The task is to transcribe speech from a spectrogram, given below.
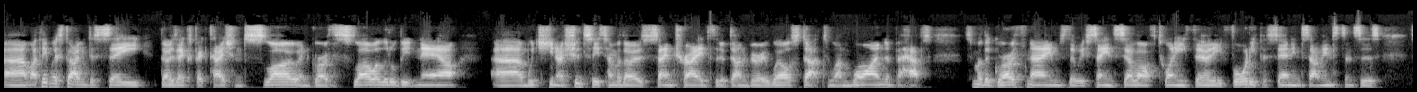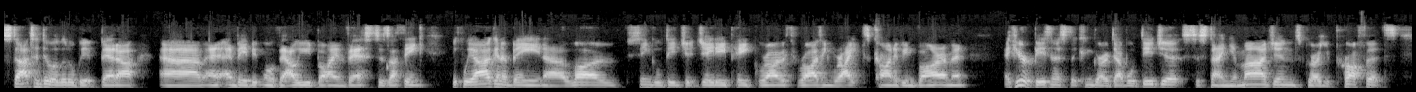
Um, I think we're starting to see those expectations slow and growth slow a little bit now, um, which you know should see some of those same trades that have done very well start to unwind and perhaps some of the growth names that we've seen sell off 20, 30, 40% in some instances start to do a little bit better um, and, and, be a bit more valued by investors. I think if we are going to be in a low single digit GDP growth, rising rates kind of environment, if you're a business that can grow double digits, sustain your margins, grow your profits,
